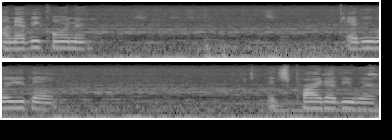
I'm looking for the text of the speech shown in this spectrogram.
On every corner, everywhere you go, it's pride everywhere.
